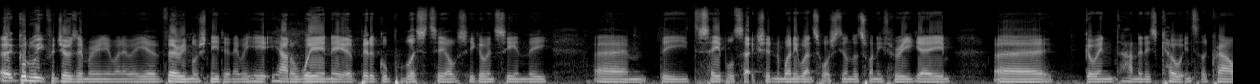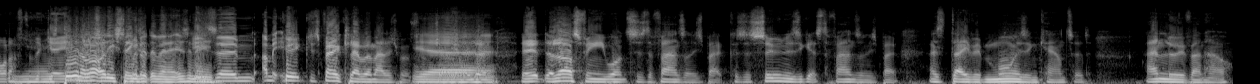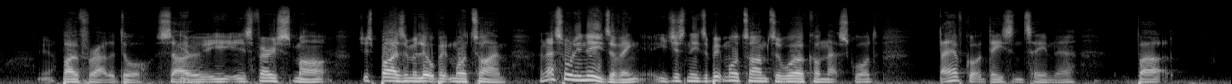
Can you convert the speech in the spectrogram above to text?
Uh, good week for Jose Mourinho anyway. Yeah, very much needed anyway. He, he had a win, a bit of good publicity. Obviously, going seeing the um, the disabled section when he went to watch the under twenty three game. Uh, going handing his coat into the crowd after yeah, the game. he's doing a lot of these things at the minute, isn't he? He's, um, I mean, It's very clever management. From Yeah. The, the- the last thing he wants is the fans on his back because as soon as he gets the fans on his back, as David Moyes encountered, and Louis Van Gaal, yeah. both are out the door. So he is very smart. Just buys him a little bit more time, and that's all he needs. I think he just needs a bit more time to work on that squad. They have got a decent team there, but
